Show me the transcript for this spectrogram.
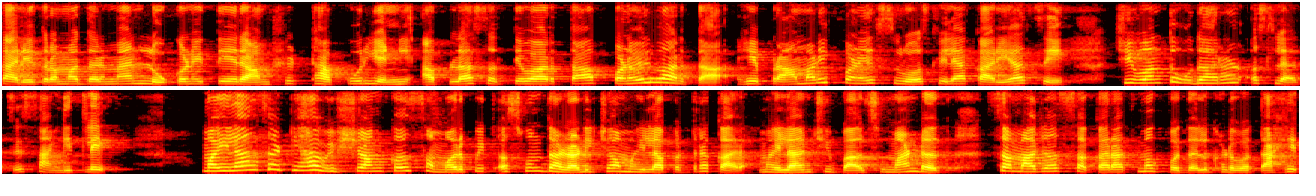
कार्यक्रमादरम्यान लोकनेते रामशेठ ठाकूर यांनी आपला सत्यवार्ता पनवेल वार्ता हे प्रामाणिकपणे सुरू असलेल्या कार्याचे जिवंत उदाहरण असल्याचे सांगितले. महिलांसाठी हा विषयांक समर्पित असून धडाडीच्या महिला पत्रकार महिलांची बाजू मांडत समाजात सकारात्मक बदल घडवत आहेत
